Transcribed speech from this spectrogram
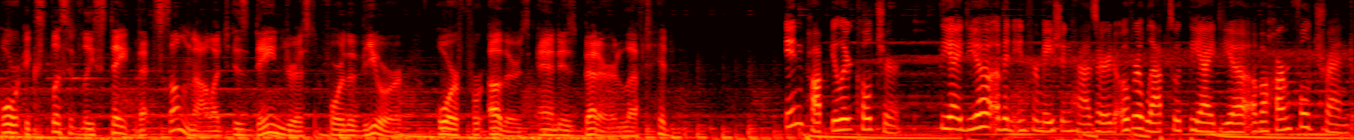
or explicitly state that some knowledge is dangerous for the viewer or for others and is better left hidden. In popular culture, the idea of an information hazard overlaps with the idea of a harmful trend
